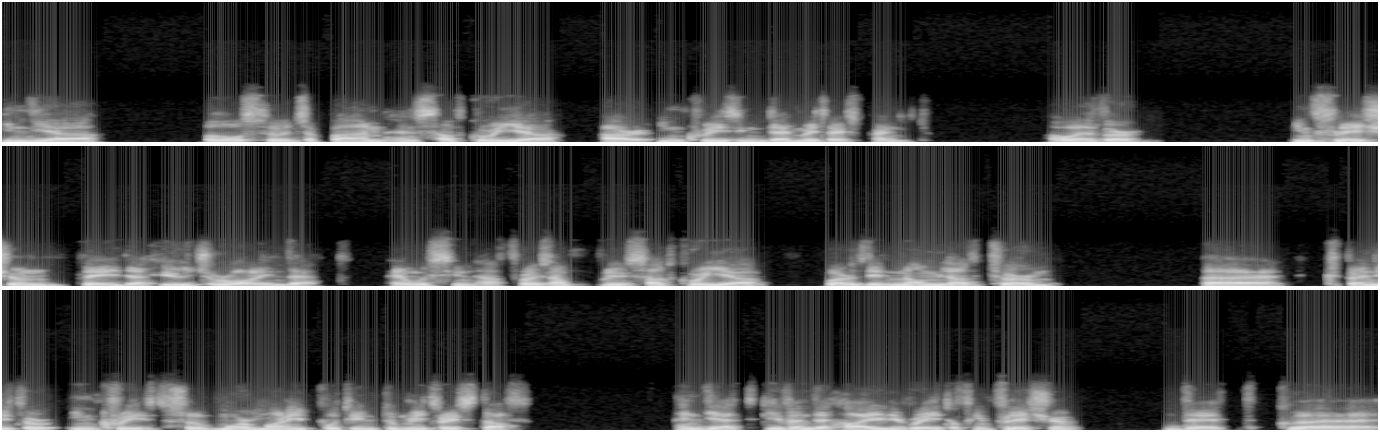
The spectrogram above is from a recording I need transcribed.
India, but also Japan and South Korea are increasing their military expenditure. However, inflation played a huge role in that. And we've seen how, for example, in South Korea, where the nominal term uh, expenditure increased, so more money put into military stuff. And yet, given the high rate of inflation, that uh,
